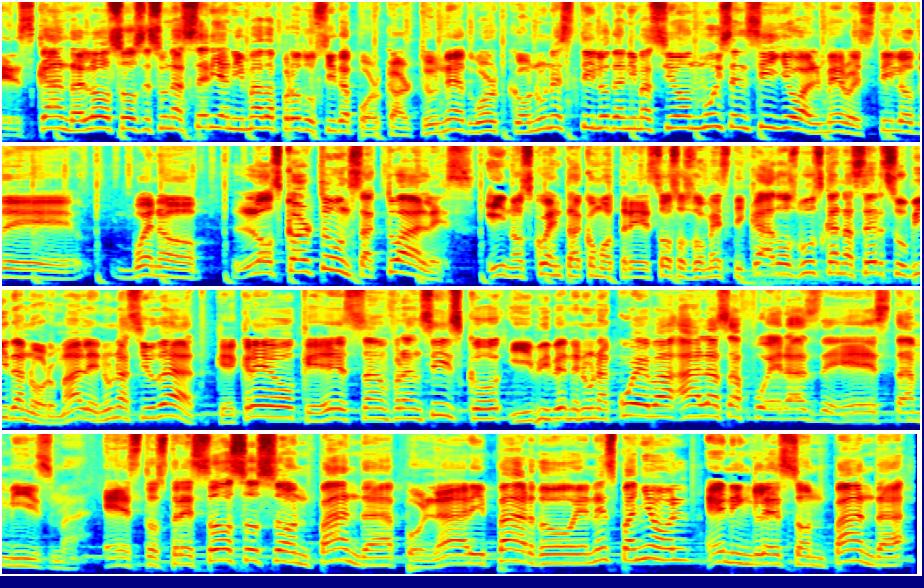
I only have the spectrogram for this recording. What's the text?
Escandalosos es una serie animada producida por Cartoon Network con un estilo de animación muy sencillo al mero estilo de... Bueno, los cartoons actuales. Y nos cuenta cómo tres osos domesticados buscan hacer su vida normal en una ciudad, que creo que es San Francisco, y viven en una cueva a las afueras de esta misma. Estos tres osos son Panda, Polar y Pardo en español. En inglés son Panda,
